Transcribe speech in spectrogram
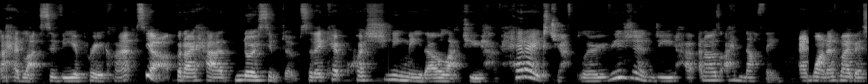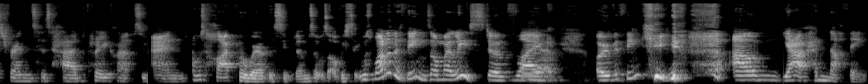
I had like severe preeclampsia, but I had no symptoms. So they kept questioning me. They were like, "Do you have headaches? Do you have blurry vision? Do you have?" And I was, I had nothing. And one of my best friends has had preeclampsia, and I was hyper aware of the symptoms. It was obviously it was one of the things on my list of like Yeah. overthinking. um, yeah, I had nothing,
